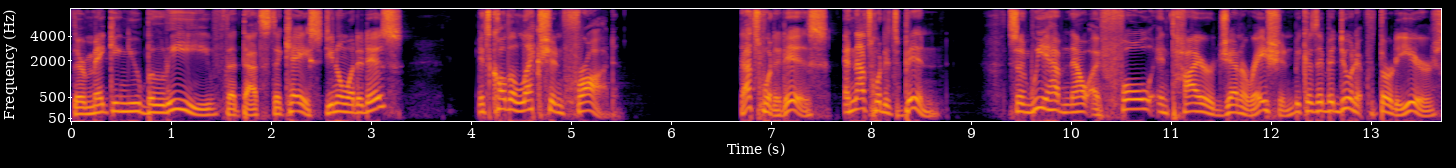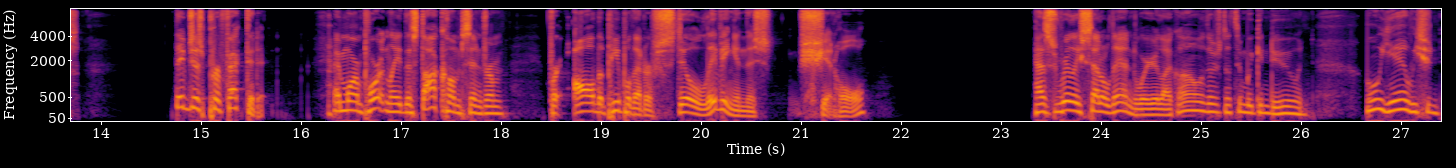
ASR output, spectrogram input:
They're making you believe that that's the case. Do you know what it is? It's called election fraud. That's what it is. And that's what it's been. So we have now a full entire generation because they've been doing it for 30 years. They've just perfected it. And more importantly, the Stockholm syndrome for all the people that are still living in this shithole has really settled in to where you're like, "Oh, there's nothing we can do." And, "Oh yeah, we should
